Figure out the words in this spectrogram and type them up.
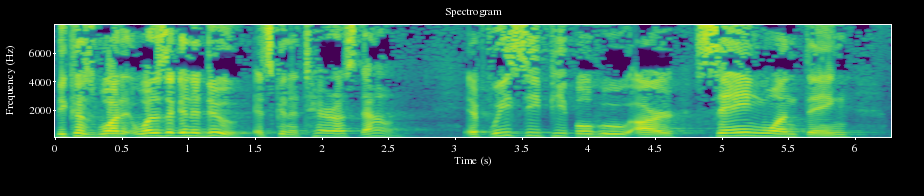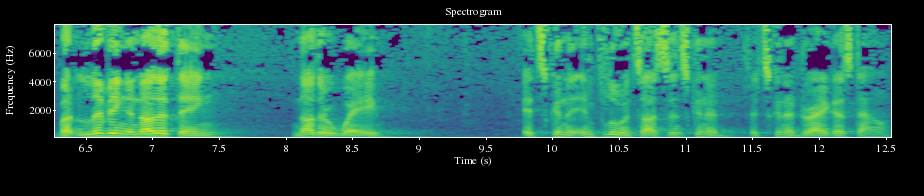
Because what, what is it going to do? It's going to tear us down. If we see people who are saying one thing, but living another thing, another way, it's going to influence us and it's going to, it's going to drag us down.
